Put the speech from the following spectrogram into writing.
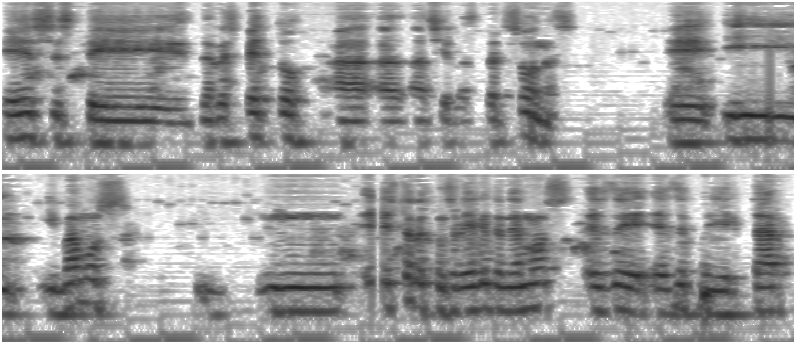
es este de respeto hacia las personas. Eh, y, vamos mm, esta responsabilidad que tenemos es de, es de proyectar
